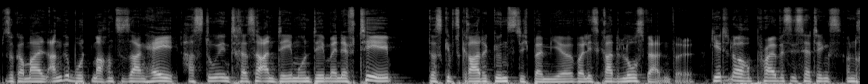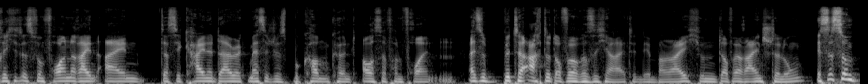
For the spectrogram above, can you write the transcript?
sogar mal ein Angebot machen, zu sagen, hey, hast du Interesse an dem und dem NFT? Das gibt's gerade günstig bei mir, weil ich es gerade loswerden will. Geht in eure Privacy Settings und richtet es von vornherein ein, dass ihr keine Direct Messages bekommen könnt, außer von Freunden. Also bitte achtet auf eure Sicherheit in dem Bereich und auf eure Einstellungen. Es ist so ein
